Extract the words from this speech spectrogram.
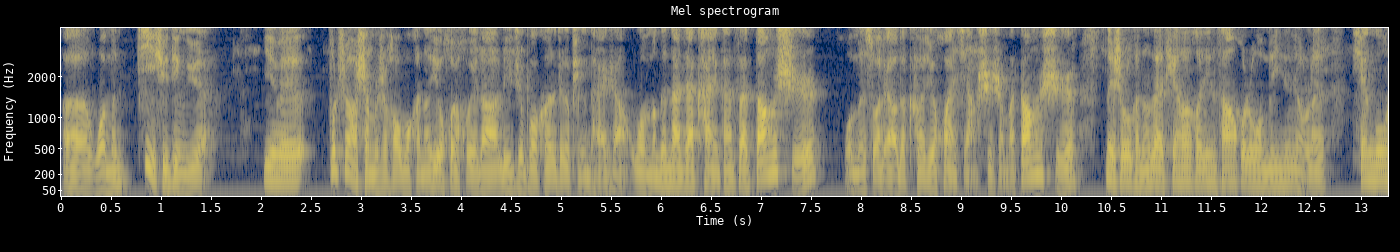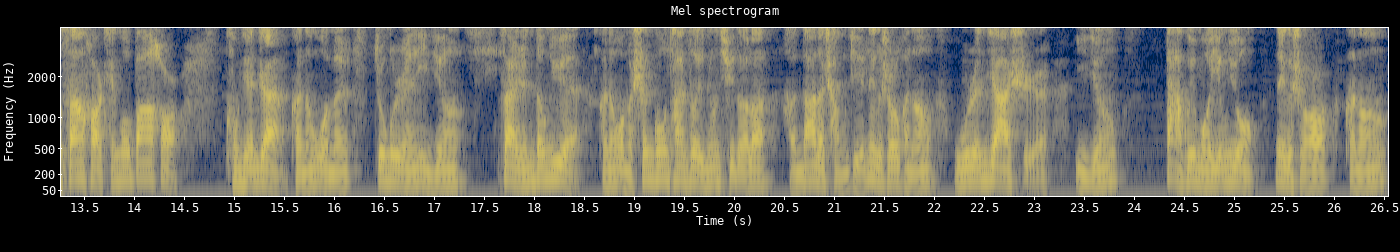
呃，我们继续订阅，因为不知道什么时候我可能又会回到荔枝播客的这个平台上，我们跟大家看一看，在当时我们所聊的科学幻想是什么。当时那时候可能在天河核心舱，或者我们已经有了天宫三号、天宫八号空间站，可能我们中国人已经。载人登月，可能我们深空探测已经取得了很大的成绩。那个时候，可能无人驾驶已经大规模应用。那个时候，可能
